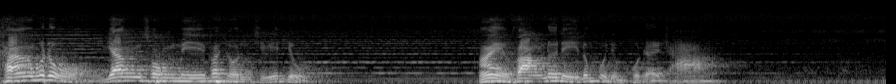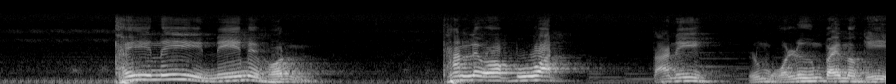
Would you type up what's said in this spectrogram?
ข้างพระองค์ยังทรงมีพระชนชีวิตอยู่ ให้ฟังด้วยดีลุงปู่จะพูดอะไรช้าทีนี้หนีไม่พ้นท่านเลยออกบวชตอนนี้ลุงหัวลืมไปเมื่อกี้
